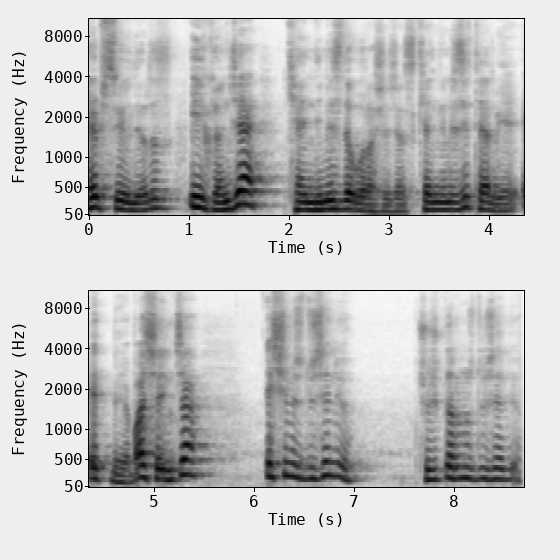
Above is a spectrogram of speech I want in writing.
hep söylüyoruz. İlk önce kendimizle uğraşacağız. Kendimizi terbiye etmeye başlayınca eşimiz düzeliyor. Çocuklarımız düzeliyor.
